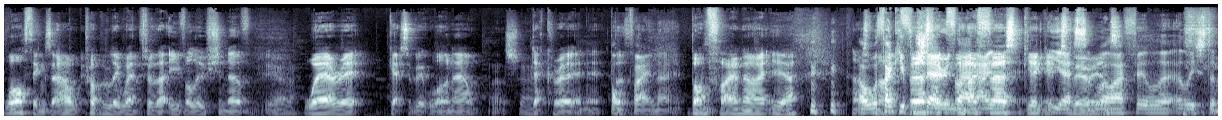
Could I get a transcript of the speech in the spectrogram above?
wore things out. Probably went through that evolution of Yeah, wear it, gets a bit worn out, that's right. decorating it. But Bonfire night. bonfire night, yeah. Oh well, thank you for first- sharing for that. my I- first gig Yes, experience. well, I feel at least a,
